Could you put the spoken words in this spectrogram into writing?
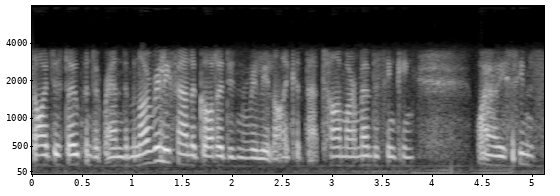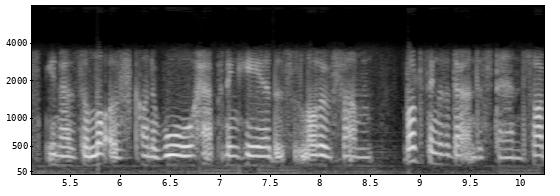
So I just opened at random, and I really found a God I didn't really like at that time. I remember thinking, "Wow, he seems, you know, there's a lot of kind of war happening here. There's a lot of um, a lot of things I don't understand." So I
